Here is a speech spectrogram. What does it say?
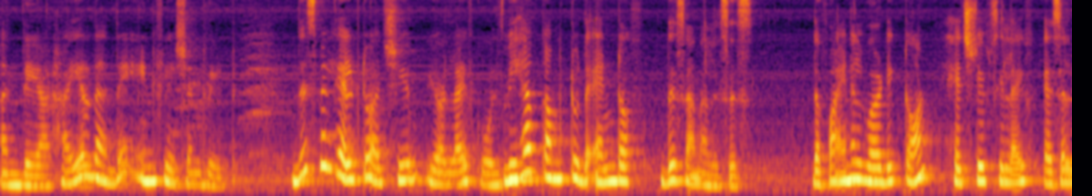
and they are higher than the inflation rate. This will help to achieve your life goals. We have come to the end of this analysis the final verdict on HDFC Life SL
